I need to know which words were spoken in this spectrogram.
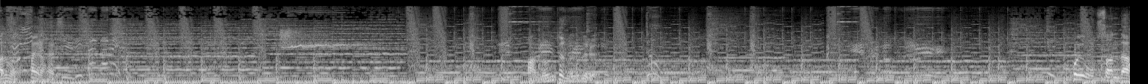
あでも入る入るあ伸びてる伸びてる。声おっさんだ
